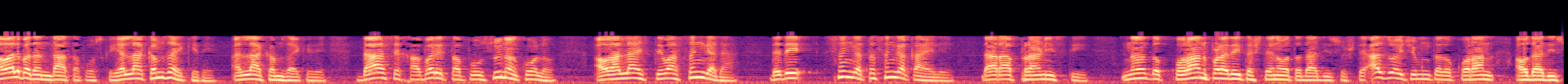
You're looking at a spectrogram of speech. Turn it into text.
اول بدن دا تاسو کوي الله کم ځای کې دی الله کم ځای کې دی دا سه خبره تاسو نه کول او الله استوا څنګه ده د دې څنګه ته څنګه قائلې دا را پرانیستی نه د قران پړه دی تشته نه وته د حدیث شته ازوی چې مونږ ته د قران او د حدیث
